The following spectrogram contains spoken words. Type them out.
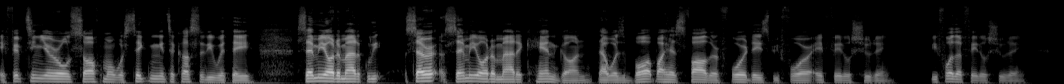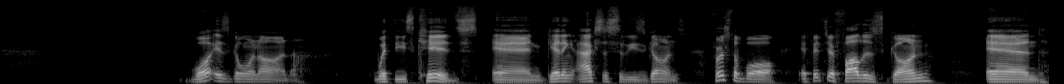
A 15-year-old sophomore was taken into custody with a semi-automatically semi-automatic handgun that was bought by his father four days before a fatal shooting before the fatal shooting. What is going on with these kids and getting access to these guns? First of all, if it's your father's gun and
